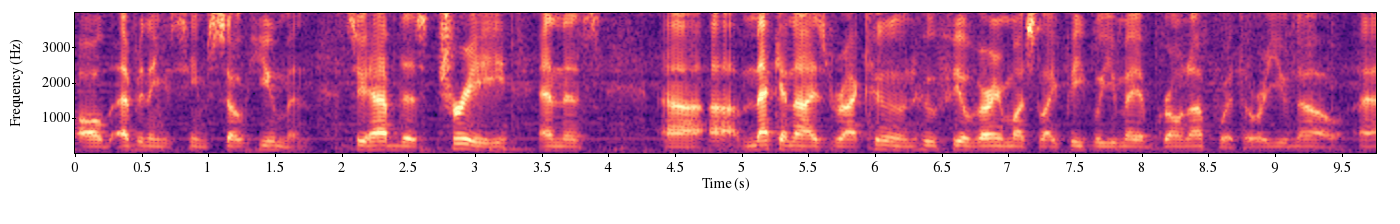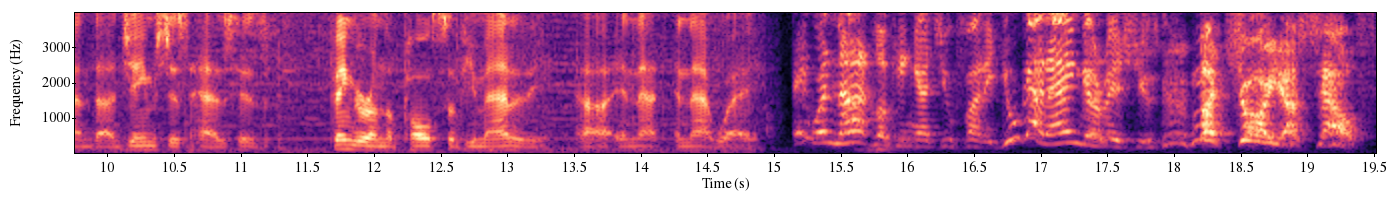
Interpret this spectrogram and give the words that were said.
All everything seems so human. So you have this tree and this uh, uh, mechanized raccoon who feel very much like people you may have grown up with or you know. And uh, James just has his finger on the pulse of humanity uh, in that in that way. They were not looking at you funny. You got anger issues. Mature yourself!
